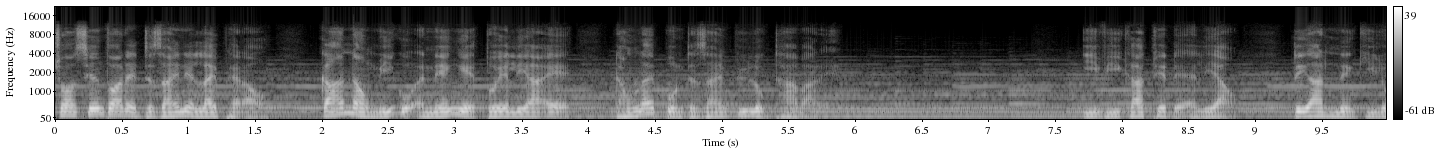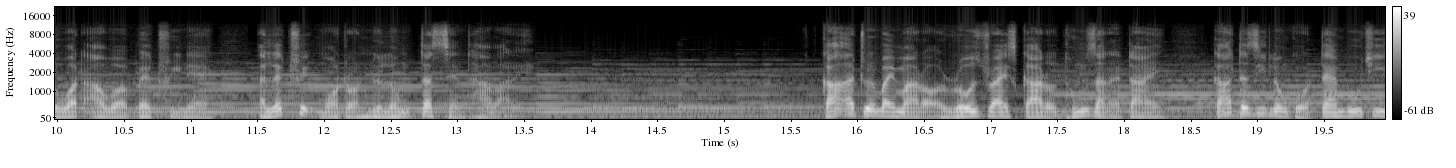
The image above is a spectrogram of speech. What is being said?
short ဆင်းသွားတဲ့ဒီဇိုင်းနဲ့လိုက်ဖက်အောင်ကားနောက်မီးကိုအနှဲငယ်သွဲလျားရဲ့ဒေါင်းလိုက်ပုံဒီဇိုင်းပြုလုပ်ထားပါတယ် EV ကားဖြစ်တဲ့အလျောက်102 kWh battery နဲ့ electric motor နှလုံးတက်ဆင်ထားပါတယ် ကားအတွင်းပိုင်းမှာတော့ Rolls Royce ကားတို့ထုံးစံတဲ့အတိုင်းကားတစ်စီးလုံးကိုတန်ဘူးကြီး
